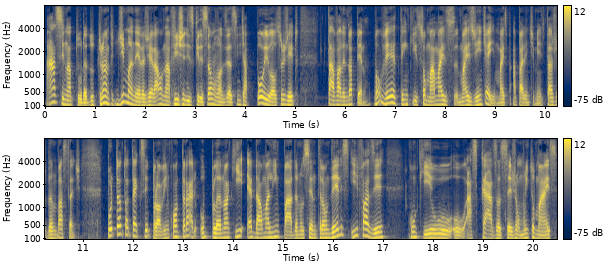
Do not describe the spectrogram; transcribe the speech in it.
a assinatura do Trump, de maneira geral, na ficha de inscrição, vamos dizer assim, de apoio ao sujeito, tá valendo a pena. Vamos ver, tem que somar mais, mais gente aí, mas aparentemente está ajudando bastante. Portanto, até que se prove em contrário, o plano aqui é dar uma limpada no centrão deles e fazer com que o, o, as casas sejam muito mais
